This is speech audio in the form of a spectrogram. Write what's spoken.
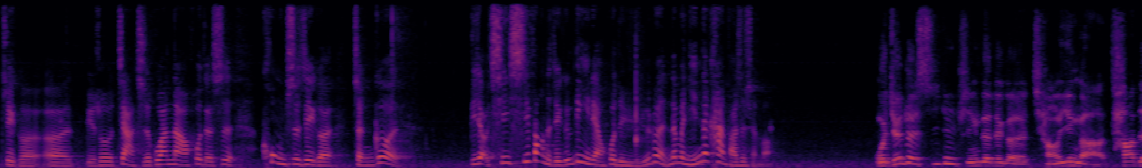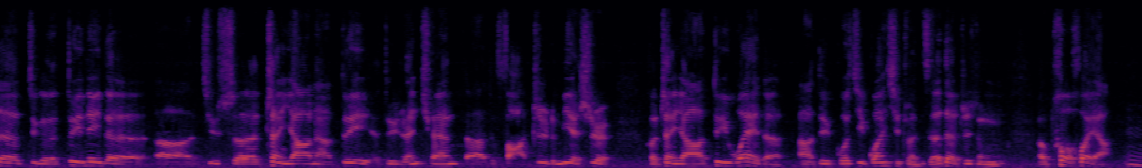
这个呃，比如说价值观呐，或者是控制这个整个比较亲西方的这个力量或者舆论。那么您的看法是什么？我觉得习近平的这个强硬啊，他的这个对内的呃，就是镇压呢，对对人权呃法治的蔑视和镇压，对外的啊，对国际关系准则的这种呃破坏啊，嗯，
